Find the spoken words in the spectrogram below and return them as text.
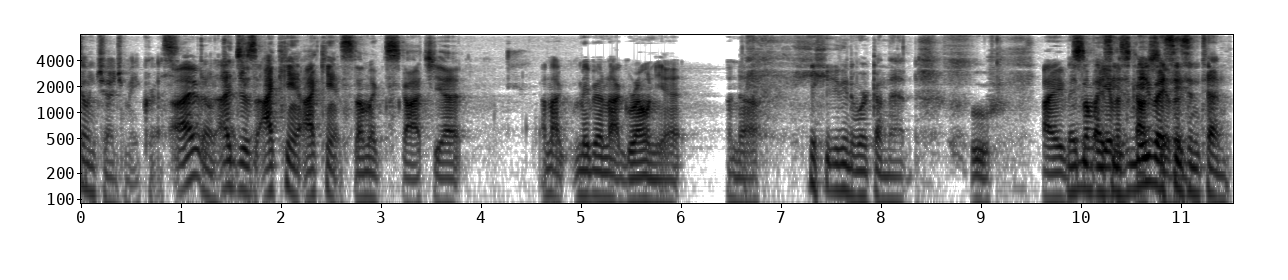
don't judge me, Chris. I I just me. I can't I can't stomach scotch yet. I'm not maybe I'm not grown yet enough. you need to work on that. Oof. I maybe by season maybe by season ten.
